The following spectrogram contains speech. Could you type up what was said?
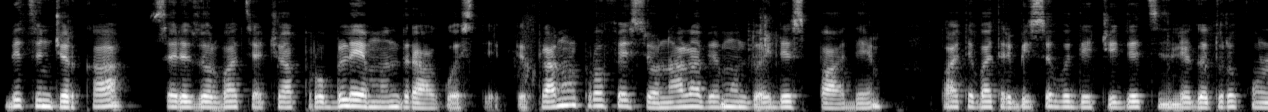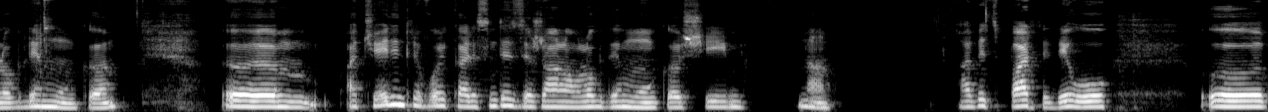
Veți încerca să rezolvați acea problemă în dragoste. Pe planul profesional avem un doi de spade, poate va trebui să vă decideți în legătură cu un loc de muncă. Aceia dintre voi care sunteți deja la un loc de muncă și na, aveți parte de o uh,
